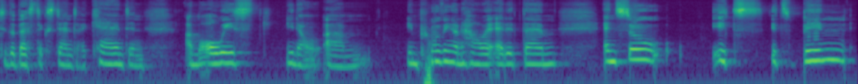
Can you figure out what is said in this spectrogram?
to the best extent I can. And I'm always, you know, um, improving on how I edit them. And so it's it's been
